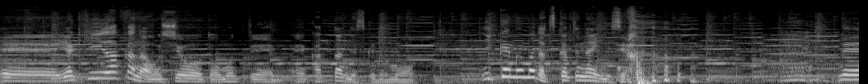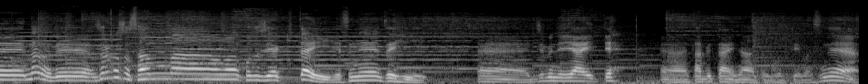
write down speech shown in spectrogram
えー、焼き魚をしようと思って、えー、買ったんですけども一回もまだ使ってないんですよ。でなのでそれこそサンマは今年焼きたいですね。是非、えー、自分で焼いて、えー、食べたいなと思っていますね。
